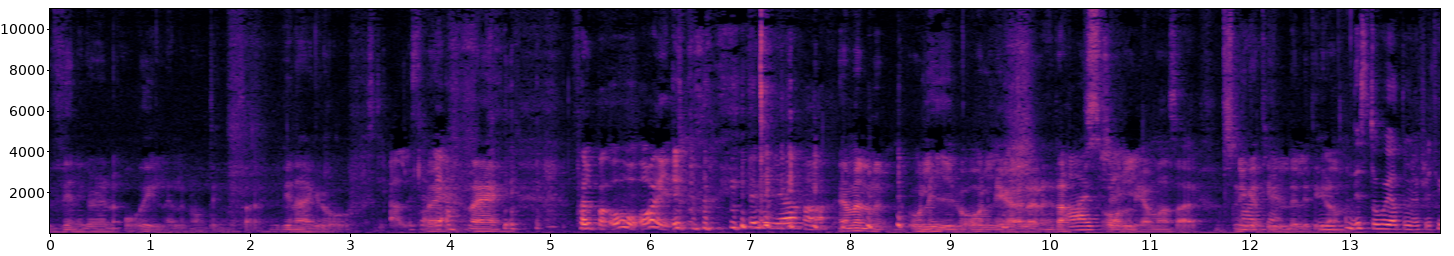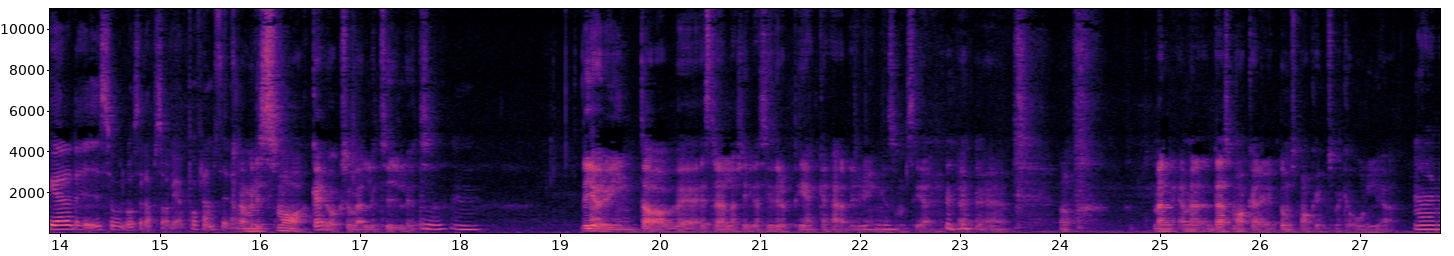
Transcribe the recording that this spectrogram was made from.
vinegar and oil eller någonting. Så här, vinäger och... skulle jag aldrig säga. Nej, nej. Folk bara, åh, oj! det vill jag ha. Ja, men olivolja eller och rapsolja. Man så här, snyggar okej. till det lite Mm. grann. Det står ju att de är friterade i solrosrapsolja på framsidan. Ja, men det smakar ju också väldigt tydligt. Mm. Mm. Det gör det ju inte av eh, Estrella. Jag sitter och pekar här, det är ju ingen Mm. som ser. Eh, eh, ja. Men, menar, där smakar, det- de smakar ju inte så mycket olja. Nej.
